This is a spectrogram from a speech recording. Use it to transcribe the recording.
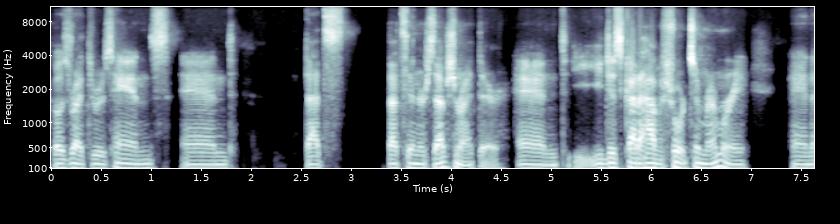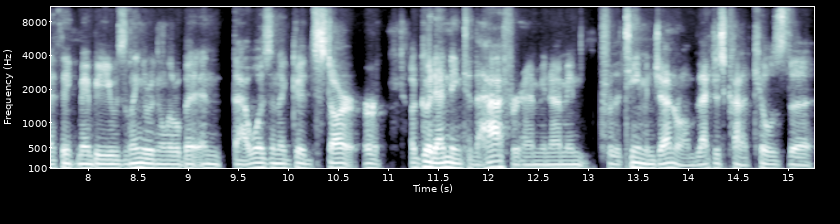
goes right through his hands, and that's that's interception right there. And you just got to have a short term memory. And I think maybe he was lingering a little bit, and that wasn't a good start or a good ending to the half for him. You know, I mean, for the team in general, that just kind of kills the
